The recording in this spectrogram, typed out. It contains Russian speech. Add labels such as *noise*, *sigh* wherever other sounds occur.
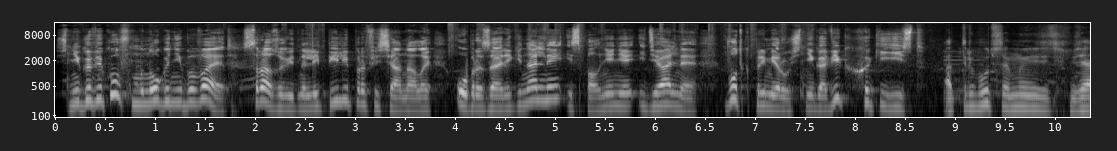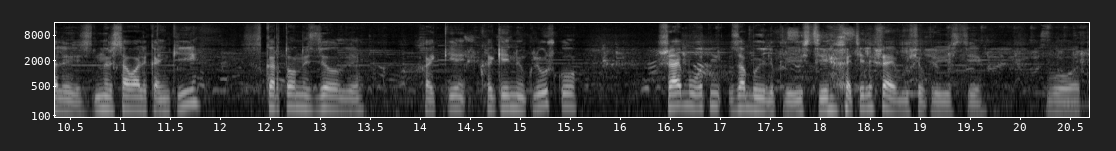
Снеговиков много не бывает. Сразу видно, лепили профессионалы. Образы оригинальные, исполнение идеальное. Вот, к примеру, снеговик-хоккеист. Атрибуции мы взяли, нарисовали коньки, с картона сделали, хоккей, хоккейную клюшку. Шайбу вот забыли привезти, *laughs* хотели шайбу еще привезти. Вот.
